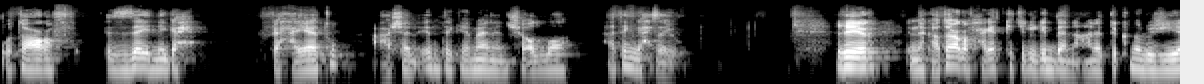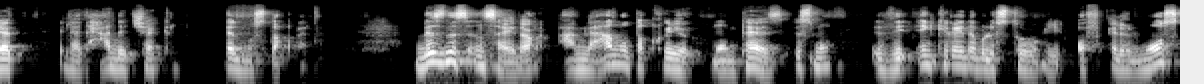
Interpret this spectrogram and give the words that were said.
وتعرف إزاي نجح في حياته عشان أنت كمان إن شاء الله هتنجح زيه. غير إنك هتعرف حاجات كتير جدا عن التكنولوجيات اللي هتحدد شكل المستقبل. Business Insider عاملة عنه تقرير ممتاز اسمه The Incredible Story of Elon Musk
